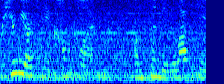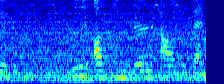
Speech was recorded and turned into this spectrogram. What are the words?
here we are today at Comic Con on Sunday, the last day of this really awesome Nerd Out event.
